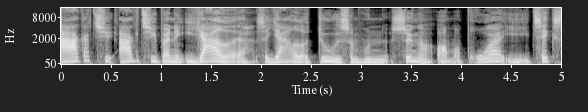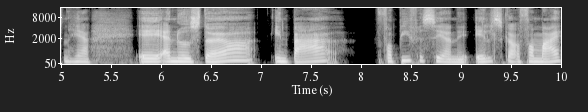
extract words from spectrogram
arkety- arketyperne i jeget, altså jeget og duet, som hun synger om og bruger i, i teksten her, øh, er noget større end bare forbifasserende elsker. Og for mig,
